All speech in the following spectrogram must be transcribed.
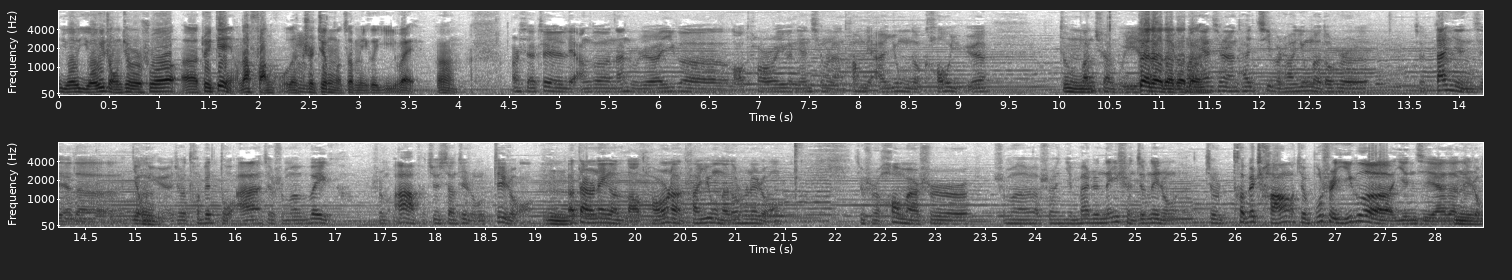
有有一种就是说呃对电影的反骨的致敬的这么一个意味。嗯，而且这两个男主角，一个老头儿，一个年轻人，他们俩用的口语就完全不一样。对对对对对，年轻人他基本上用的都是就单音节的英语，就是特别短，就什么 wake。什么 up 就像这种这种，嗯，但是那个老头呢，他用的都是那种，就是后面是什么是 imagination，就那种就是特别长，就不是一个音节的那种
